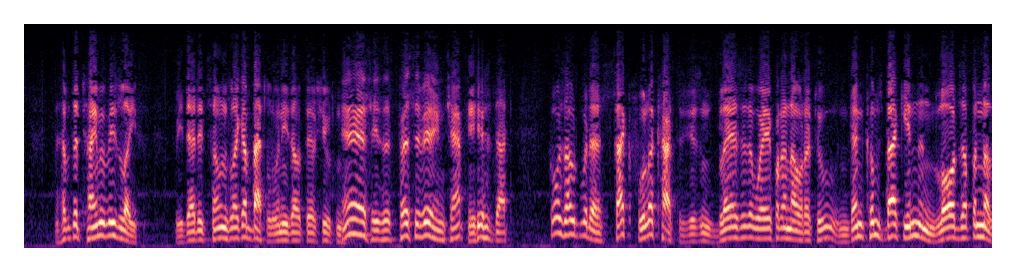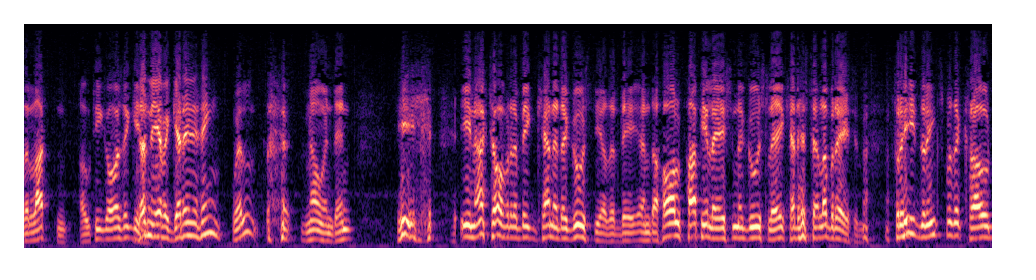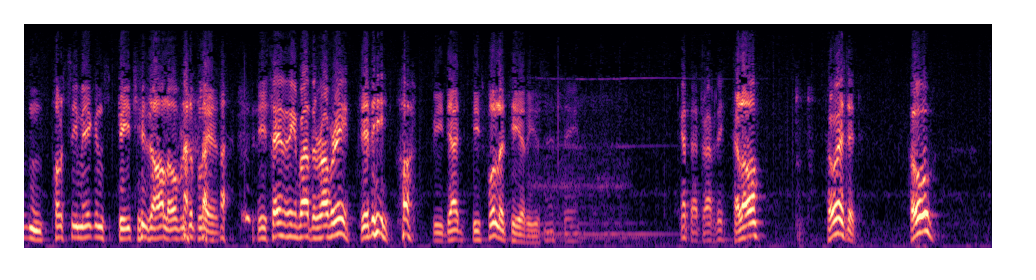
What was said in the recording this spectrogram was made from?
Have the time of his life. With that, it sounds like a battle when he's out there shooting. yes, he's a persevering chap. He is that. Goes out with a sack full of cartridges and blazes away for an hour or two, and then comes back in and loads up another lot, and out he goes again. Doesn't he ever get anything? Well, now and then. He, he knocked over a big Canada goose the other day, and the whole population of Goose Lake had a celebration. Three drinks for the crowd, and Percy making speeches all over the place. Did he say anything about the robbery? Did he? Oh, be dead. He's full of theories. Let's see. Get that, Rafferty. Hello? Who is it? Who?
